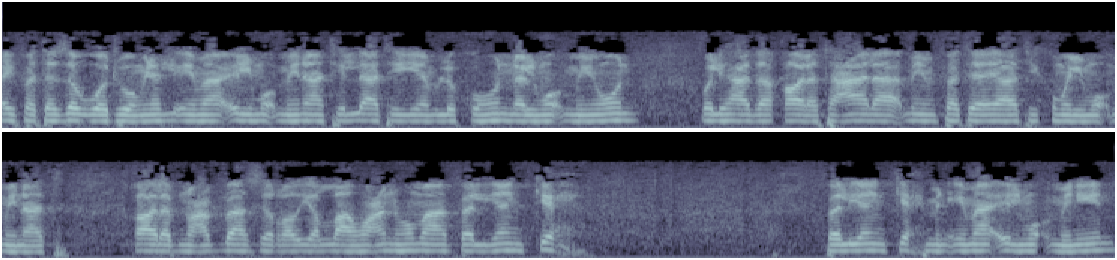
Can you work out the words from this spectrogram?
أي فتزوجوا من الإماء المؤمنات اللاتي يملكهن المؤمنون. ولهذا قال تعالى من فتياتكم المؤمنات. قال ابن عباس رضي الله عنهما فلينكح فلينكح من إماء المؤمنين.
